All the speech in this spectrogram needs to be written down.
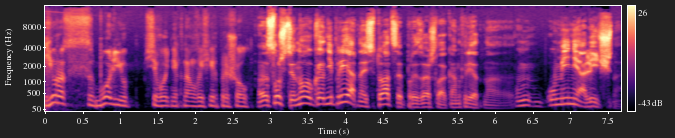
Юра с болью сегодня к нам в эфир пришел. Э, Слушайте, ну, неприятная ситуация произошла конкретно. У, у меня лично.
